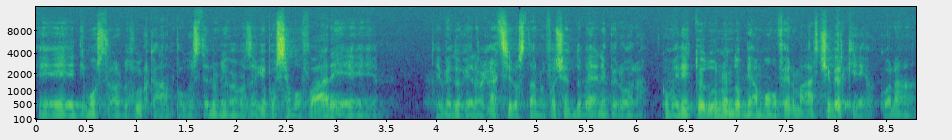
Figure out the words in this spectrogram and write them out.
e dimostrarlo sul campo, questa è l'unica cosa che possiamo fare e, e vedo che i ragazzi lo stanno facendo bene per ora. Come hai detto tu non dobbiamo fermarci perché ancora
